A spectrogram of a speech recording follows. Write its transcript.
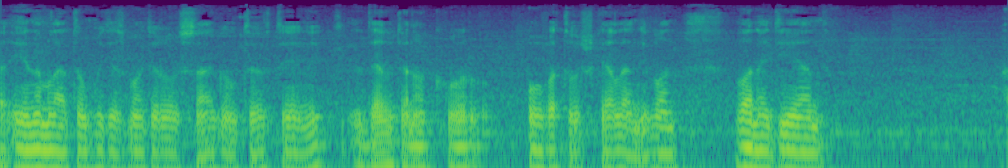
én nem látom, hogy ez Magyarországon történik, de ugyanakkor óvatos kell lenni. Van, van egy ilyen a,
